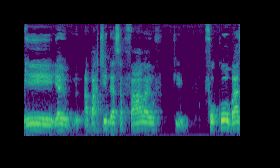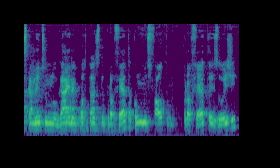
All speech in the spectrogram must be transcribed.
E, e aí, a partir dessa fala, eu que focou basicamente no lugar e na importância do profeta, como nos faltam profetas hoje.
